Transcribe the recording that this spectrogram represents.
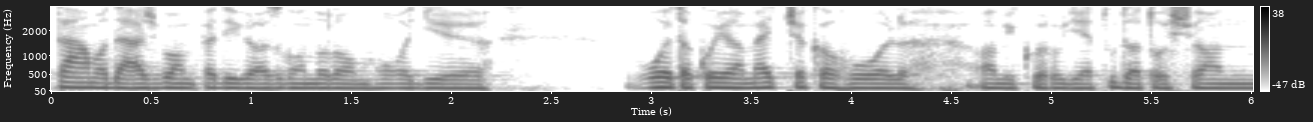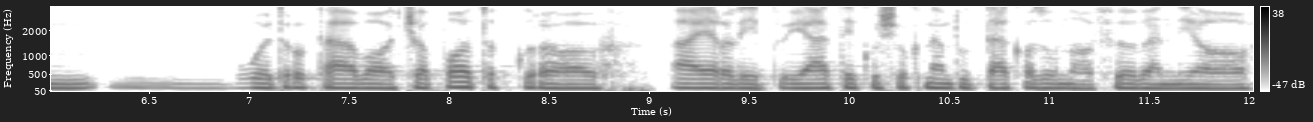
Támadásban pedig azt gondolom, hogy voltak olyan meccsek, ahol amikor ugye tudatosan volt rotálva a csapat, akkor a pályára lépő játékosok nem tudták azonnal fölvenni a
